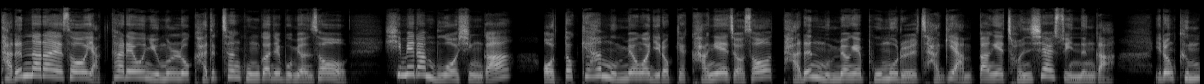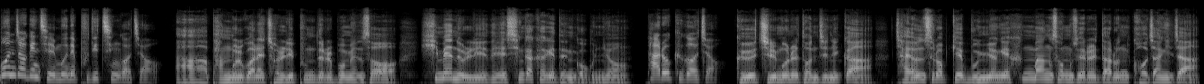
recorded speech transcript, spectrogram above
다른 나라에서 약탈해온 유물로 가득 찬 공간을 보면서 힘이란 무엇인가? 어떻게 한 문명은 이렇게 강해져서 다른 문명의 보물을 자기 안방에 전시할 수 있는가? 이런 근본적인 질문에 부딪힌 거죠. 아, 박물관의 전리품들을 보면서 힘의 논리에 대해 심각하게 된 거군요. 바로 그거죠. 그 질문을 던지니까 자연스럽게 문명의 흥망성쇠를 다룬 거장이자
